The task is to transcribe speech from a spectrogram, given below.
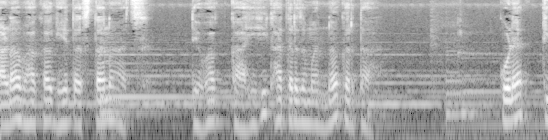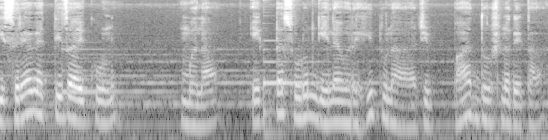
आणाभाका घेत असतानाच तेव्हा काहीही खातरजमा न करता कोण्या तिसऱ्या व्यक्तीचं ऐकून मला एकटं सोडून गेल्यावरही तुला अजिबात दोष न देता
